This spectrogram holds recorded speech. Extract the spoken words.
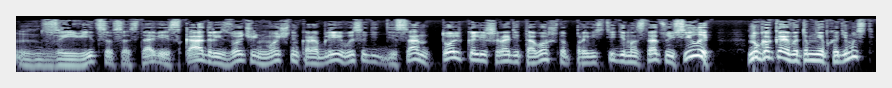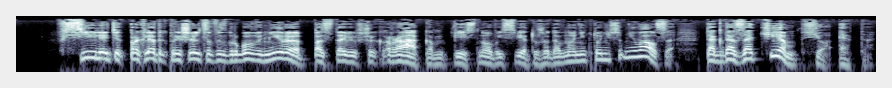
Заявиться в составе эскадры из очень мощных кораблей и высадить десант только лишь ради того, чтобы провести демонстрацию силы? Ну какая в этом необходимость? В силе этих проклятых пришельцев из другого мира, поставивших раком весь новый свет, уже давно никто не сомневался. Тогда зачем все это?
